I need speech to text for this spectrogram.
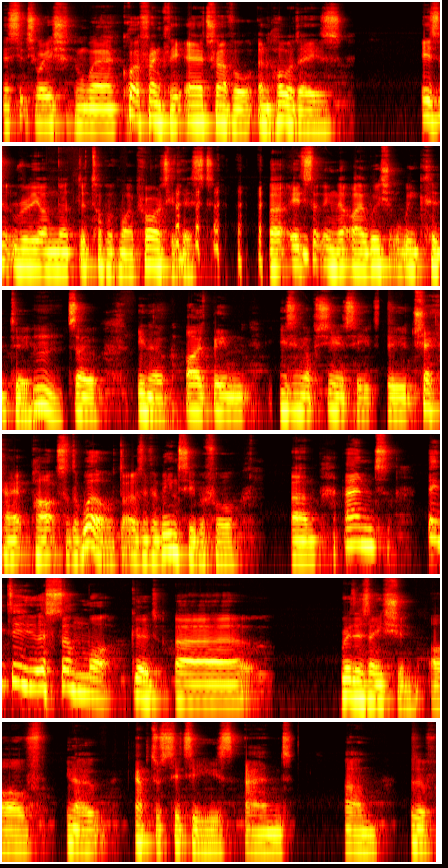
in a situation where, quite frankly, air travel and holidays isn't really on the, the top of my priority list, but it's something that I wish we could do. So, you know, I've been using the opportunity to check out parts of the world that I've never been to before. Um, and they do a somewhat good uh, realization of, you know, capital cities and um, sort of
